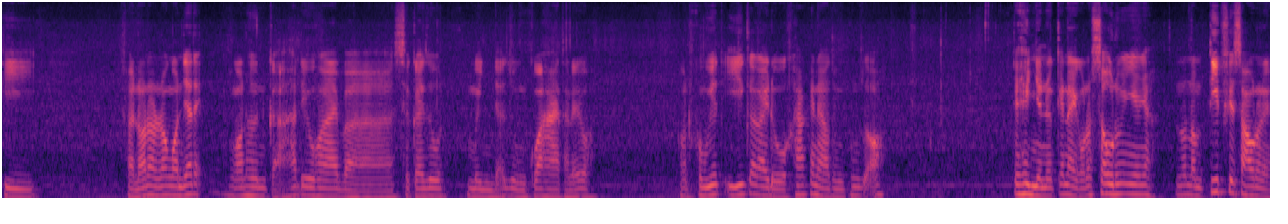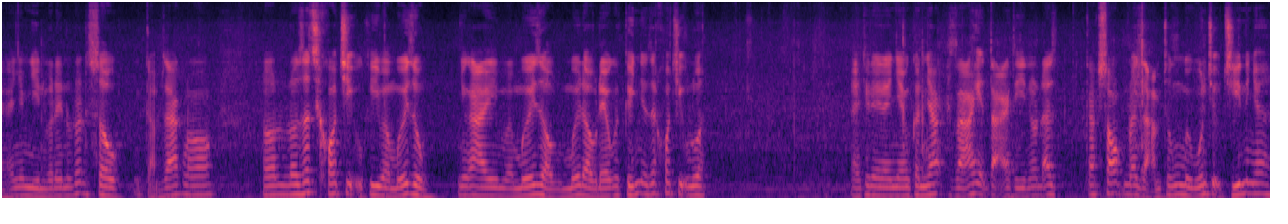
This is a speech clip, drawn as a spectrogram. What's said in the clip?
thì phải nói là nó ngon nhất đấy ngon hơn cả HDO2 và Skyzone mình đã dùng qua hai thằng đấy rồi. Còn không biết ý các idol khác cái nào thì mình không rõ. Cái hình này cái này của nó sâu đúng không anh em nha. Nó nằm tít phía sau này anh em nhìn vào đây nó rất là sâu. Cảm giác nó nó, nó rất khó chịu khi mà mới dùng nhưng ai mà mới dầu mới đầu đeo cái kính thì rất khó chịu luôn. Đấy, cho nên anh em cân nhắc giá hiện tại thì nó đã các shop đã giảm xuống 14 triệu 9 đấy nhá.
